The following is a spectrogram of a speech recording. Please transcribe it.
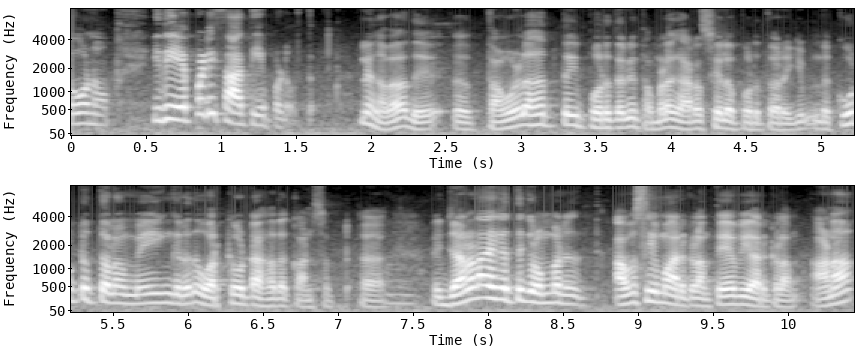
டோனும். இது எப்படி சாத்தியப்படும் இல்லைங்க அதாவது தமிழகத்தை பொறுத்த வரைக்கும் தமிழக அரசியலை பொறுத்த வரைக்கும் இந்த கூட்டுத் தலைமைங்கிறது ஒர்க் அவுட் ஆகாத கான்செப்ட் ஜனநாயகத்துக்கு ரொம்ப அவசியமாக இருக்கலாம் தேவையாக இருக்கலாம். ஆனால்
